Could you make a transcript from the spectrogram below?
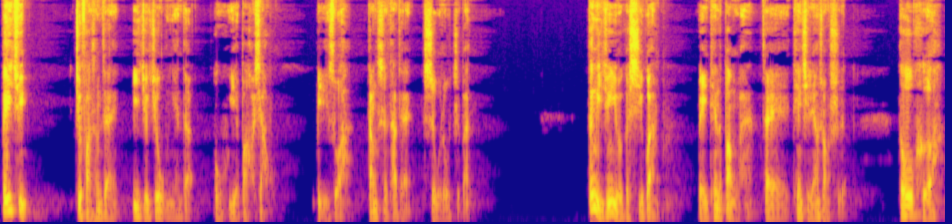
悲剧就发生在一九九五年的五月八号下午。比利说啊，当时他在十五楼值班。邓丽君有一个习惯，每天的傍晚在天气凉爽时，都和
